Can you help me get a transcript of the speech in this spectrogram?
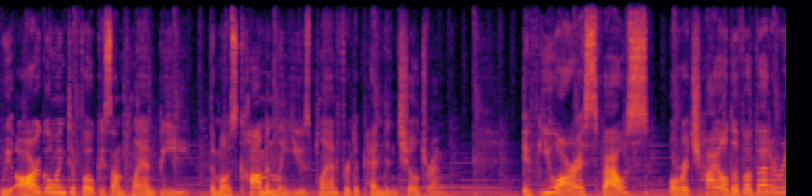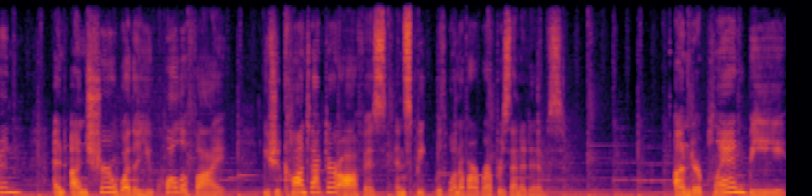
we are going to focus on Plan B, the most commonly used plan for dependent children. If you are a spouse or a child of a veteran and unsure whether you qualify, you should contact our office and speak with one of our representatives. Under Plan B,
